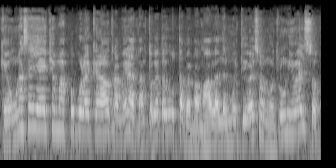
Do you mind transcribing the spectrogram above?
Que una se haya hecho más popular que la otra. Mira, tanto que te gusta, pues vamos a hablar del multiverso en otro universo.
